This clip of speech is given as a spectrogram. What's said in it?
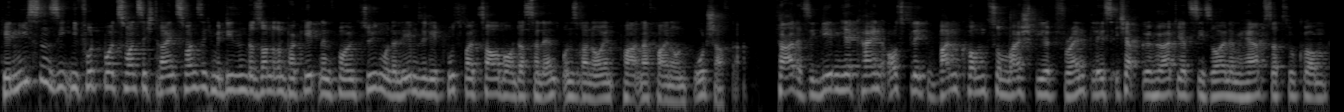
Genießen Sie eFootball 2023 mit diesen besonderen Paketen in vollen Zügen und erleben Sie den Fußballzauber und das Talent unserer neuen Partnervereine und Botschafter. Schade, Sie geben hier keinen Ausblick, wann kommen zum Beispiel Friendlies. Ich habe gehört, jetzt die sollen im Herbst dazu kommen.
